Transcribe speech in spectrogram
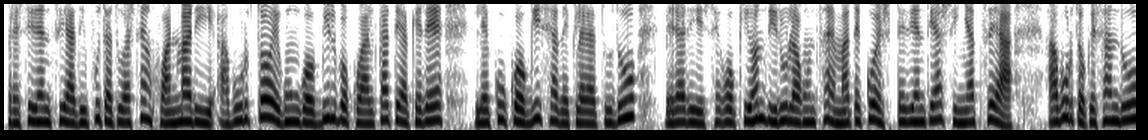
presidentzia diputatua zen Juan Mari Aburto egungo Bilboko alkateak ere lekuko gisa deklaratu du berari segokion diru laguntza emateko espedientea sinatzea. Aburtok esan du,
